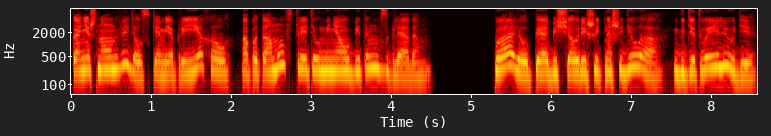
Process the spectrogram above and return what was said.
Конечно, он видел, с кем я приехал, а потому встретил меня убитым взглядом. «Павел, ты обещал решить наши дела. Где твои люди?»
